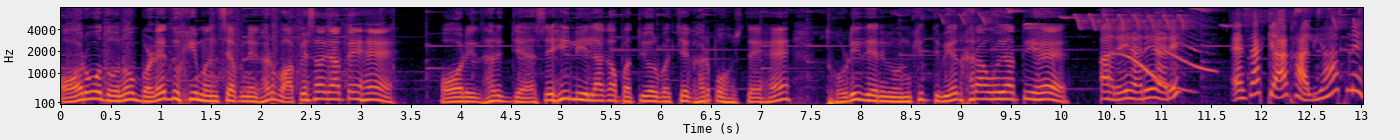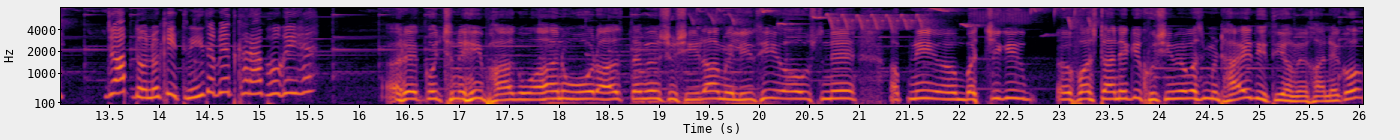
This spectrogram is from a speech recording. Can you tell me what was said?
और वो दोनों बड़े दुखी मन से अपने घर वापस आ जाते हैं। और इधर जैसे ही लीला का पति और बच्चे घर पहुँचते हैं थोड़ी देर में उनकी तबीयत खराब हो जाती है। अरे अरे अरे ऐसा क्या खा लिया आपने? जो आप दोनों की इतनी तबीयत खराब हो गई है। अरे कुछ नहीं भगवान वो रास्ते में सुशीला मिली थी और उसने अपनी बच्ची की फ़र्स्ट आने की खुशी में बस मिठाई दी थी हमें खाने को।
